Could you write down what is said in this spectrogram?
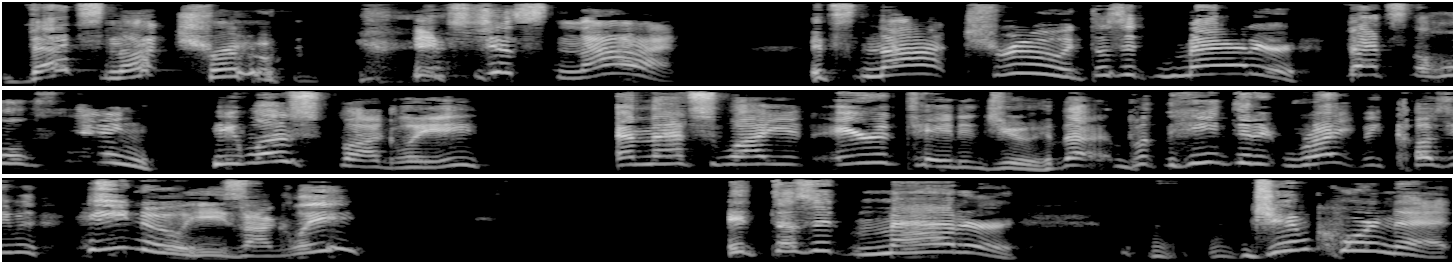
that's not true. It's just not. It's not true. It doesn't matter. That's the whole thing. He was fugly. And that's why it irritated you. That, but he did it right because he was, he knew he's ugly. It doesn't matter. Jim Cornette,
